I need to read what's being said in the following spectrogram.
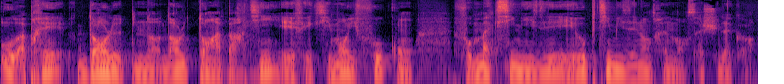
Oh, après, dans le, dans le temps imparti, effectivement, il faut qu'on faut maximiser et optimiser l'entraînement, ça je suis d'accord.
